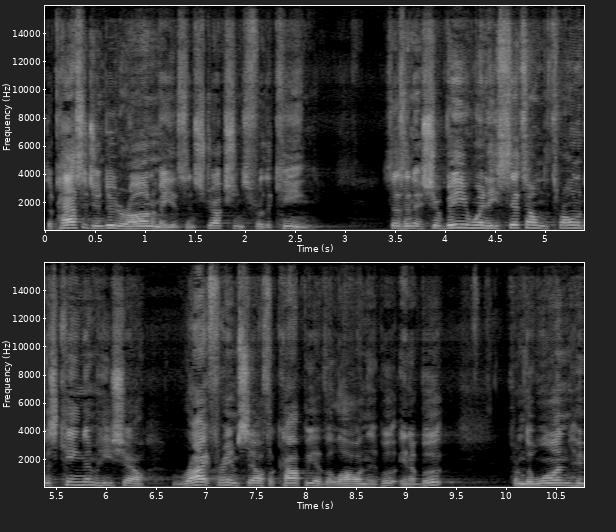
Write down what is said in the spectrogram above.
The passage in Deuteronomy is instructions for the king. It says, And it shall be when he sits on the throne of his kingdom, he shall write for himself a copy of the law in, the book, in a book from the one who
